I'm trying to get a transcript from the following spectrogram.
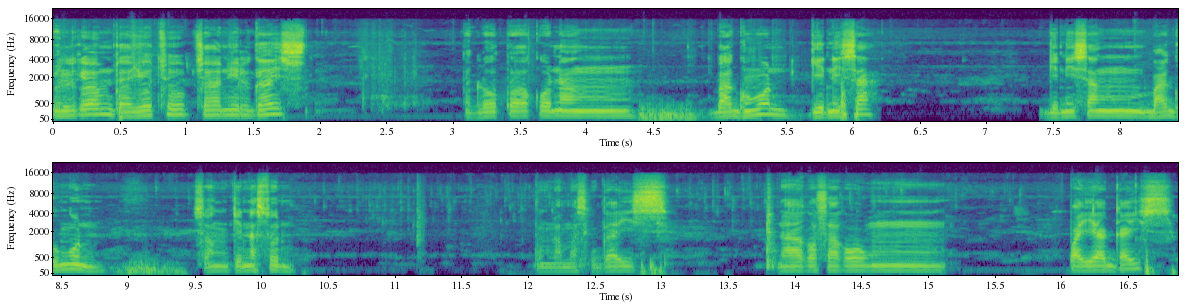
Welcome to YouTube channel guys. Nagluto ako ng bagungon, ginisa. Ginisang bagungon. Isang kinason. Itong lamas ko guys. Na ako sa akong paya guys.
